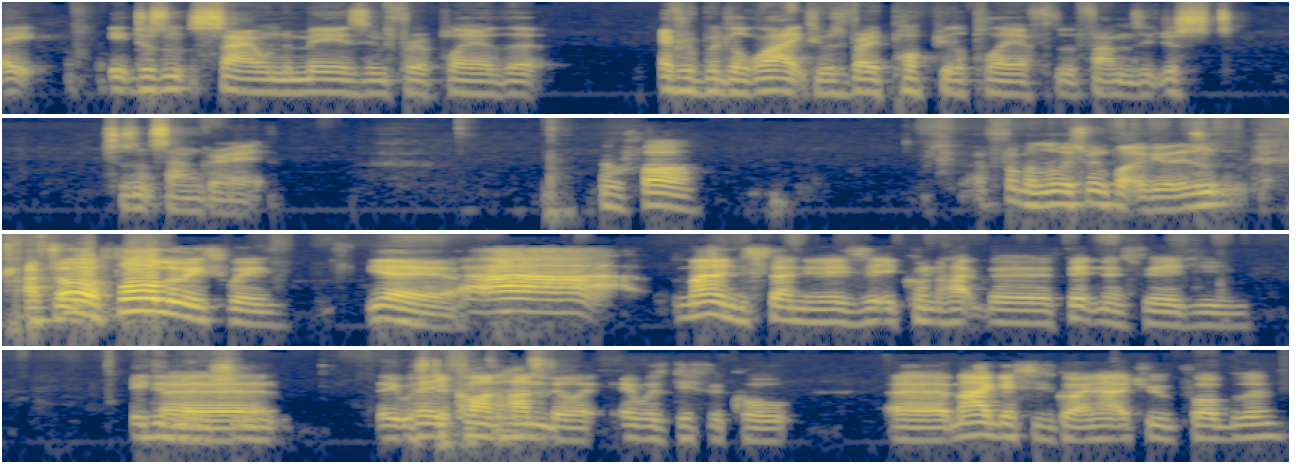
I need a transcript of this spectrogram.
It it doesn't sound amazing for a player that everybody liked. He was a very popular player for the fans. It just doesn't sound great Who for? from a Lewis Wing point of view. It doesn't. After, Oh, for Lewis Wing. Yeah, yeah, yeah. Uh, my understanding is that he couldn't hack the fitness regime. He did Uh, mention it was. that he can't handle it. It was difficult. Uh, my guess he's got an attitude problem.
